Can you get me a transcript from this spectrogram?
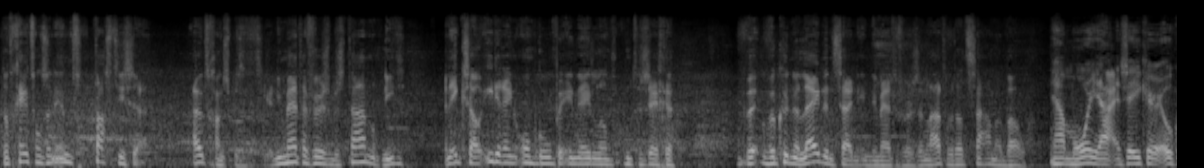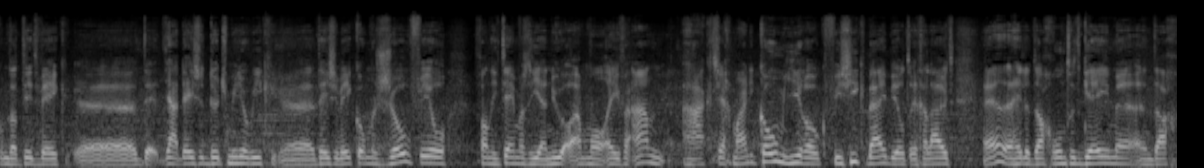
dat geeft ons een fantastische uitgangspositie. En die metaverse bestaan nog niet. En ik zou iedereen oproepen in Nederland om te zeggen... We, kunnen leidend zijn in de metaverse en laten we dat samen bouwen. Ja, mooi. Ja. En zeker ook omdat dit week, de, ja, deze Dutch Media Week, uh, deze week komen zoveel van die thema's die jij nu allemaal even aanhaakt, zeg maar. Die komen hier ook fysiek bij beeld en geluid. Hè, de hele dag rond het gamen, een dag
